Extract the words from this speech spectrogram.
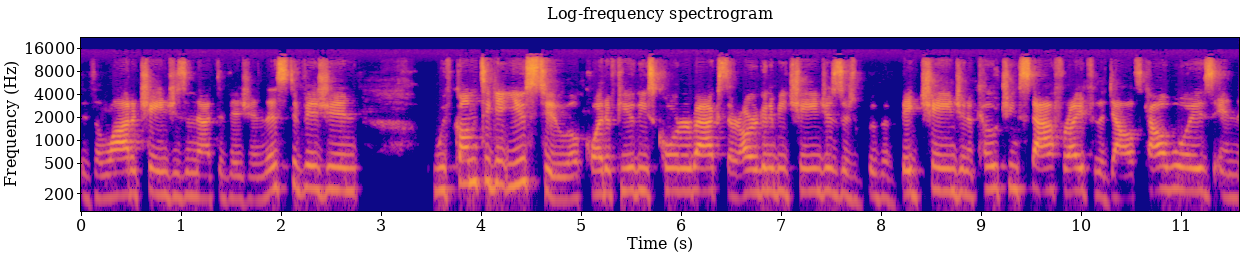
There's a lot of changes in that division. This division, we've come to get used to quite a few of these quarterbacks. There are going to be changes. There's a big change in a coaching staff, right, for the Dallas Cowboys in,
